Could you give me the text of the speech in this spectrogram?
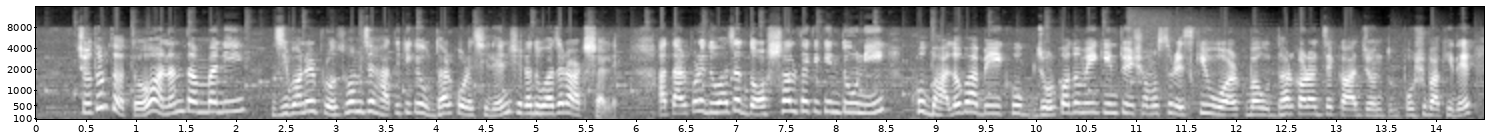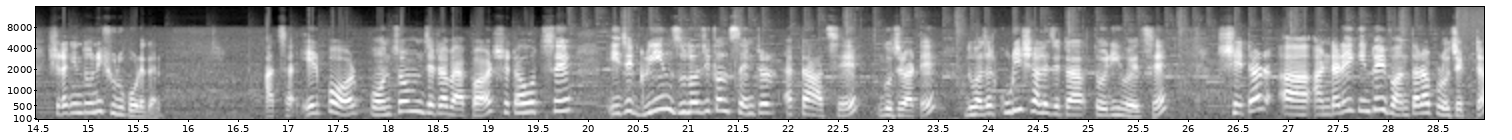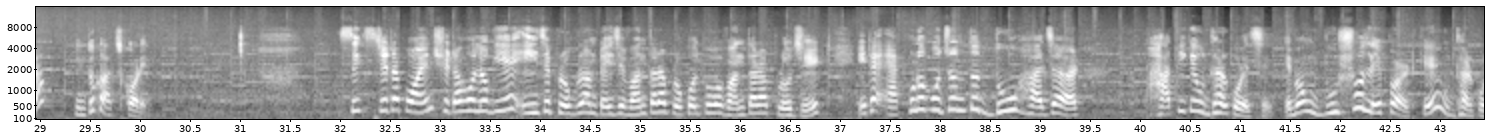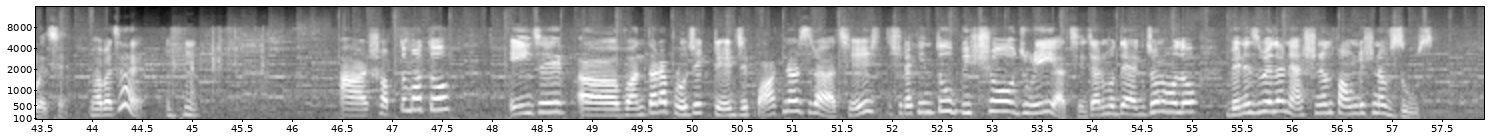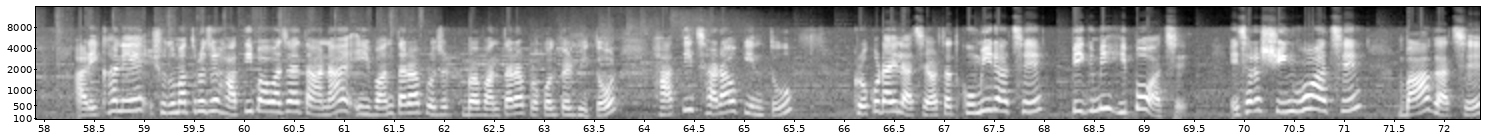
চতুর্থত অনন্ত আম্বানি জীবনের প্রথম যে হাতিটিকে উদ্ধার করেছিলেন সেটা দু হাজার আট সালে। আর তারপরে দু হাজার দশ সাল থেকে কিন্তু উনি খুব ভালোভাবেই খুব জোর কদমেই কিন্তু এই সমস্ত রেস্কিউ ওয়ার্ক বা উদ্ধার করার যে কাজ জন্তু, পশু পাখিদের, সেটা কিন্তু উনি শুরু করে দেন। আচ্ছা এরপর পঞ্চম যেটা ব্যাপার, সেটা হচ্ছে এই যে গ্রিন জুলজিক্যাল সেন্টার একটা আছে গুজরাটে দু সালে যেটা তৈরি হয়েছে, সেটার আন্ডারেই কিন্তু এই ভান্তারা প্রজেক্টটা কিন্তু কাজ করে। সিক্স যেটা পয়েন্ট সেটা হলো গিয়ে এই যে প্রোগ্রামটা এই যে ভান্তারা প্রকল্প বা ভান্তারা প্রজেক্ট এটা এখনও পর্যন্ত দু হাজার হাতিকে উদ্ধার করেছে এবং দুশো লেপার্ডকে উদ্ধার করেছে। ভাবা যায়? আর সপ্তমত, এই যে ভান্তারা প্রজেক্টের যে পার্টনার্সরা আছে, সেটা কিন্তু বিশ্ব জুড়েই আছে। যার মধ্যে একজন হলো Venezuela national foundation of juice আর এখানে শুধুমাত্র যে হাতি পাওয়া যায় তা না, এই ভান্তারা প্রজেক্ট বা ভান্তারা প্রকল্পের ভিতর হাতি ছাড়াও কিন্তু ক্রোকোডাইল আছে, অর্থাৎ কুমির আছে পিগমি হিপো আছে, এছাড়া সিংহ আছে, বাঘ আছে,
